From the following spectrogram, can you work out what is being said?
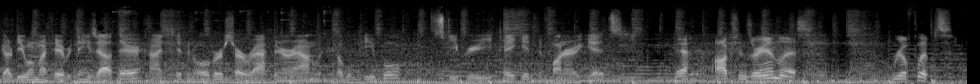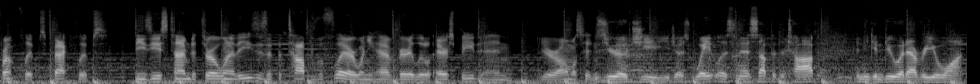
It's got to be one of my favorite things out there. Kind of tipping over, start wrapping around with a couple people. The steeper you take it, the funner it gets. Yeah, options are endless. Real flips, front flips, back flips. The easiest time to throw one of these is at the top of a flare when you have very little airspeed and you're almost hitting Zero G, you just weightlessness up at the top and you can do whatever you want.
